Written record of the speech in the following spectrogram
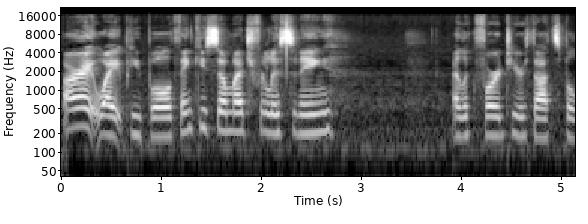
All right, white people. Thank you so much for listening. I look forward to your thoughts below.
